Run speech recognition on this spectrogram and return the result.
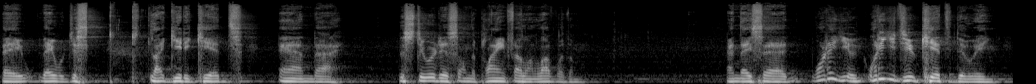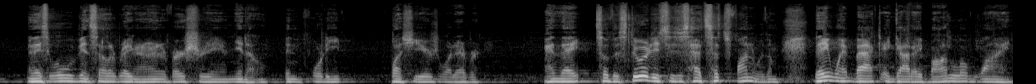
They, they were just like giddy kids. And uh, the stewardess on the plane fell in love with them. And they said, what are you, what are you two kids doing? And they said, well, we've been celebrating our anniversary and, you know, been 40 plus years, whatever. And they, so the stewardess just had such fun with them. They went back and got a bottle of wine.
